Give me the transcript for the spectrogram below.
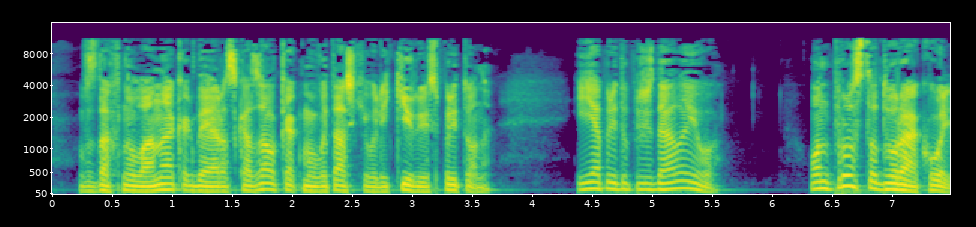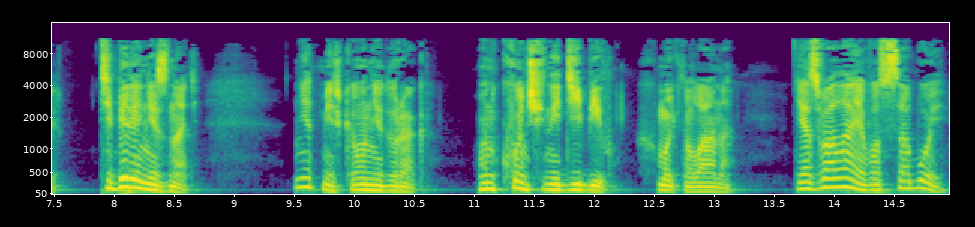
— вздохнула она, когда я рассказал, как мы вытаскивали Кира из притона. И я предупреждала его. Он просто дурак, Оль. Тебе ли не знать? Нет, Мишка, он не дурак. Он конченый дебил, хмыкнула она. Я звала его с собой.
